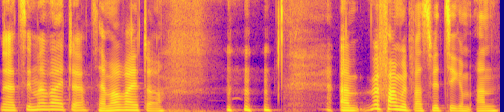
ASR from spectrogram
Na, erzähl mal weiter. Erzähl mal weiter. ähm, wir fangen mit was Witzigem an.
